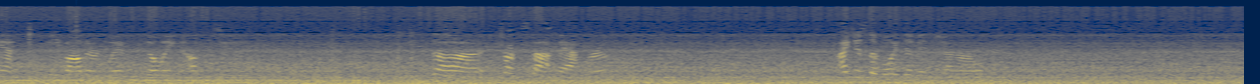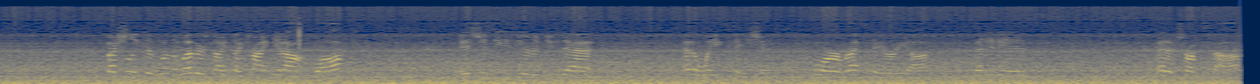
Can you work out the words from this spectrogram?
can't be bothered with going up to the truck stop bathroom. I just avoid them in general. Especially because when the weather's nice, I try and get out and walk it's just easier to do that at a way station or a rest area than it is at a truck stop.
